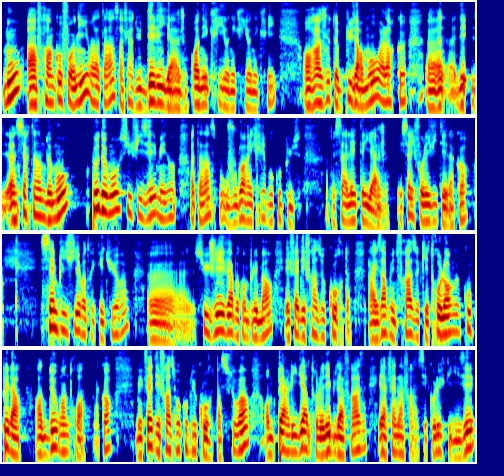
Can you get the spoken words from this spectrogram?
Nous, en francophonie, on a tendance à faire du délayage. On écrit, on écrit, on écrit. On rajoute plusieurs mots alors que euh, certain nombre de mots peu de mots suffisaient, mais on a tendance pour vouloir écrire beaucoup plus. On appelle ça l'étayage. Et ça, il faut l'éviter, d'accord? Simplifiez votre écriture, euh, sujet, verbe, complément, et faites des phrases courtes. Par exemple, une phrase qui est trop longue, coupez-la en deux ou en trois, d'accord? Mais faites des phrases beaucoup plus courtes, parce que souvent, on perd l'idée entre le début de la phrase et la fin de la phrase. C'est Coluche qui disait,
